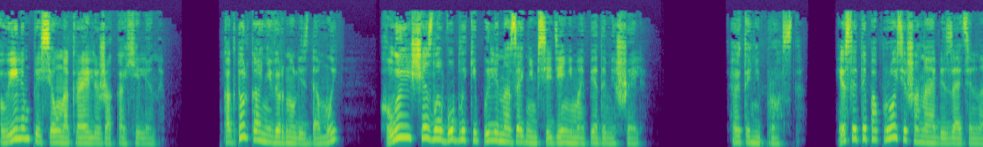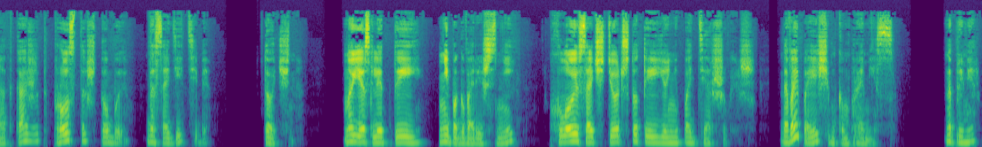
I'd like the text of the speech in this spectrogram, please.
Уильям присел на край лежака Хелены. Как только они вернулись домой, Хлоя исчезла в облаке пыли на заднем сиденье мопеда Мишеля. Это непросто. Если ты попросишь, она обязательно откажет, просто чтобы досадить тебе. Точно. Но если ты не поговоришь с ней, Хлоя сочтет, что ты ее не поддерживаешь. Давай поищем компромисс. Например,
